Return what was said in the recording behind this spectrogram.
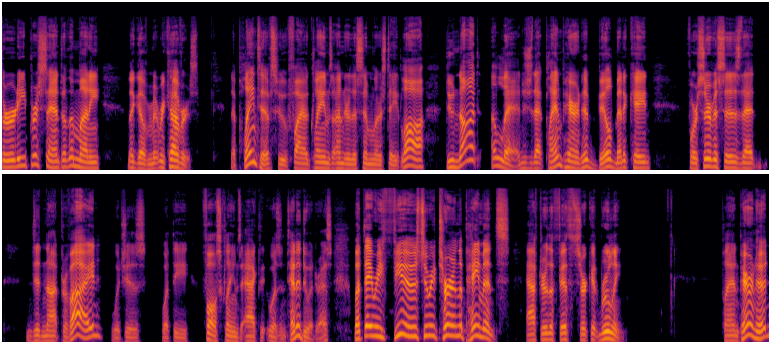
30% of the money the government recovers. The plaintiffs who filed claims under the similar state law do not allege that Planned Parenthood billed Medicaid for services that did not provide, which is what the False Claims Act was intended to address, but they refused to return the payments after the Fifth Circuit ruling. Planned Parenthood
